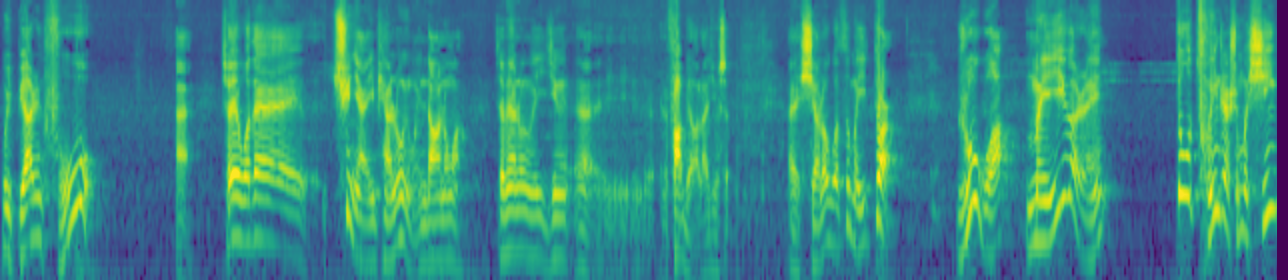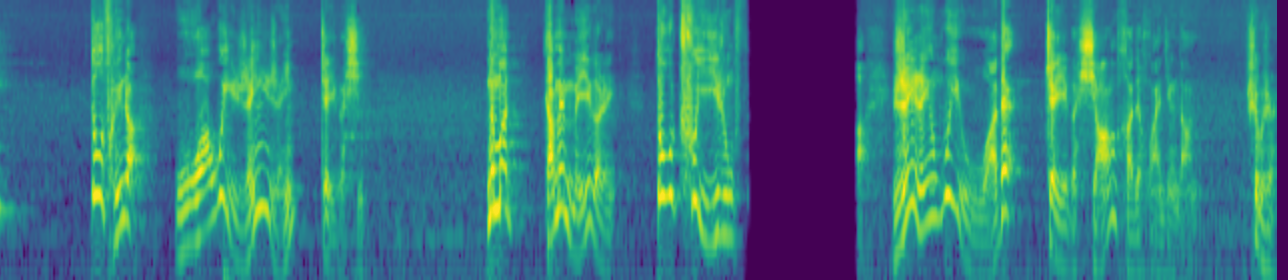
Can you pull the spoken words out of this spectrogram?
为别人服务。哎，所以我在去年一篇论文当中啊。这篇论文已经呃发表了，就是，哎写了过这么一段如果每一个人都存着什么心，都存着我为人人这个心，那么咱们每一个人都处于一种啊人人为我的这一个祥和的环境当中，是不是？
